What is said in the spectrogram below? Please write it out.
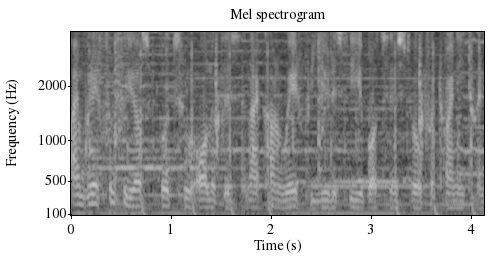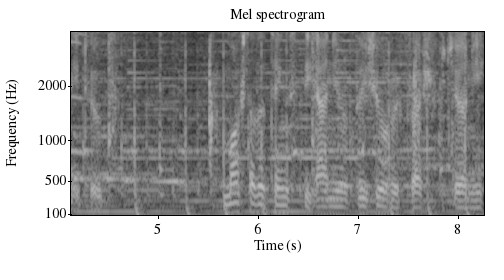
I'm grateful for your support through all of this, and I can't wait for you to see what's in store for 2022. Amongst other things, the annual visual refresh journey,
